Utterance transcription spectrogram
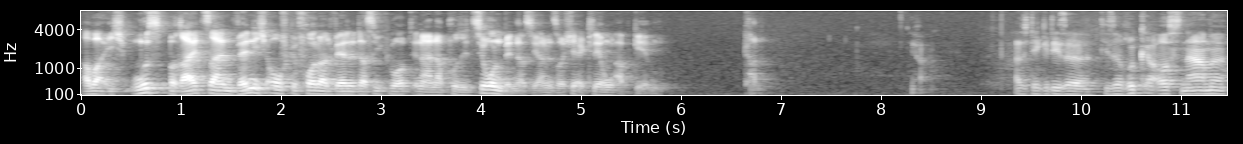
Aber ich muss bereit sein, wenn ich aufgefordert werde, dass ich überhaupt in einer Position bin, dass ich eine solche Erklärung abgeben kann. Ja, also ich denke, diese, diese Rückausnahme,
